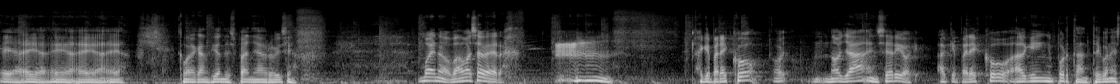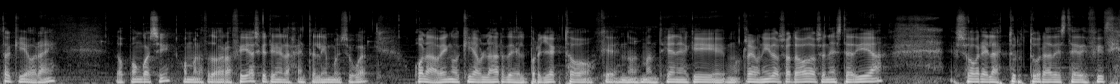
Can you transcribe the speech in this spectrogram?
ea, ea, ea, ea, ea. Como la canción de España Eurovisión. Bueno, vamos a ver. A que parezco. No, ya, en serio. A que parezco alguien importante con esto aquí ahora, ¿eh? Lo pongo así, como las fotografías que tiene la gente en Limbo en su web. Hola, vengo aquí a hablar del proyecto que nos mantiene aquí reunidos a todos en este día sobre la estructura de este edificio.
